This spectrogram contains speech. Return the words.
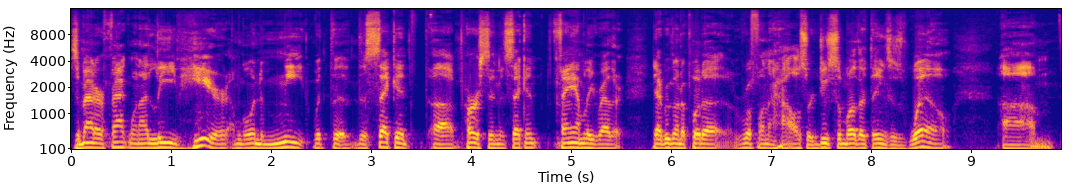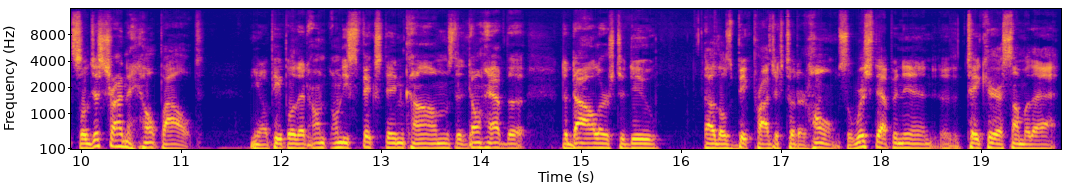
As a matter of fact, when I leave here, I'm going to meet with the, the second uh, person, the second family, rather, that we're going to put a roof on the house or do some other things as well. Um, so just trying to help out, you know, people that are on, these fixed incomes that don't have the, the dollars to do uh, those big projects to their homes. So we're stepping in to take care of some of that.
